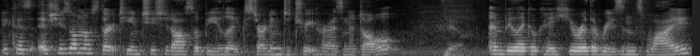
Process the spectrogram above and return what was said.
because if she's almost 13, she should also be like starting to treat her as an adult Yeah. and be like, okay, here are the reasons why.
